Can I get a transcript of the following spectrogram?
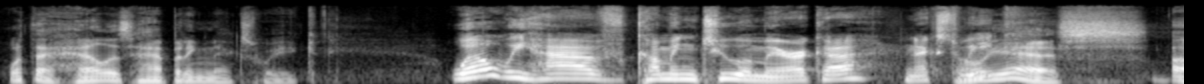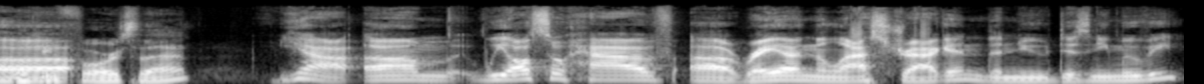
what the hell is happening next week? Well, we have coming to America next week. Oh yes, Uh, looking forward to that. Yeah. Um, we also have uh, Raya and the Last Dragon, the new Disney movie.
